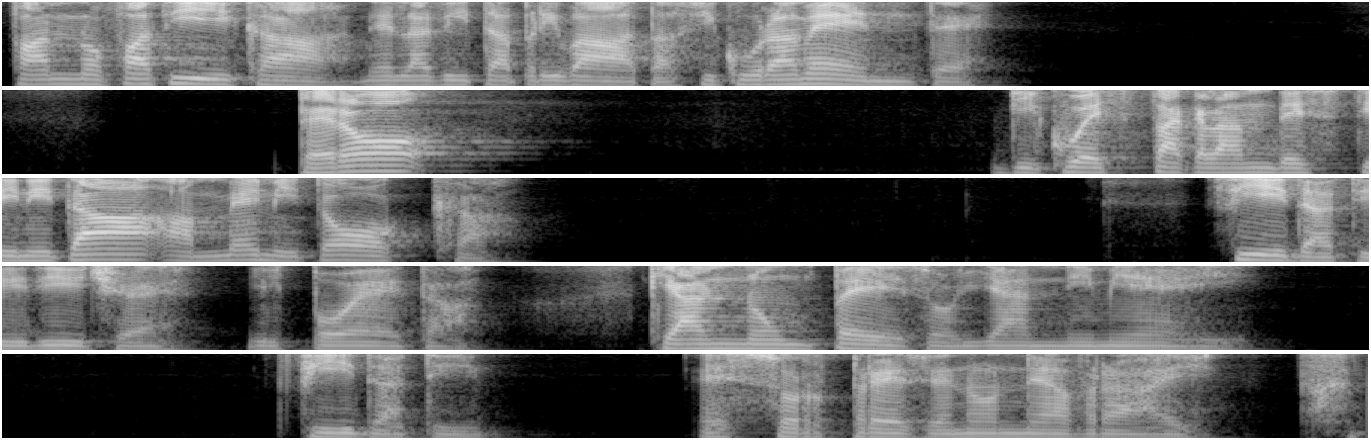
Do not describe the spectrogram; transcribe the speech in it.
fanno fatica nella vita privata, sicuramente. Però di questa clandestinità a me mi tocca. Fidati, dice il poeta, che hanno un peso gli anni miei. Fidati, e sorprese non ne avrai.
